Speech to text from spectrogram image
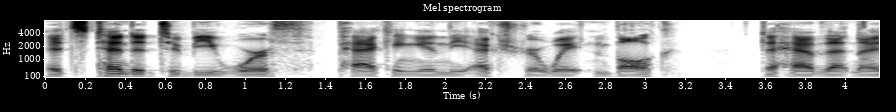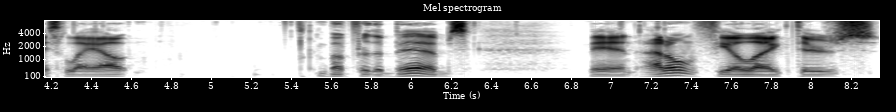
it's tended to be worth packing in the extra weight and bulk to have that nice layout. But for the bibs, man, I don't feel like there's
